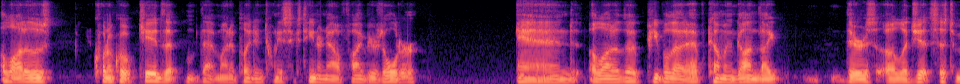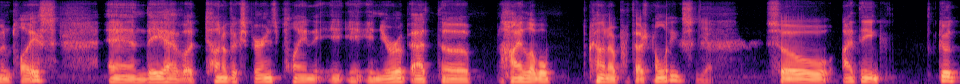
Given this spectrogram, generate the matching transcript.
a lot of those quote unquote kids that that might have played in 2016 are now five years older, and a lot of the people that have come and gone, like there's a legit system in place, and they have a ton of experience playing in, in Europe at the high level kind of professional leagues. Yep. So I think good.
